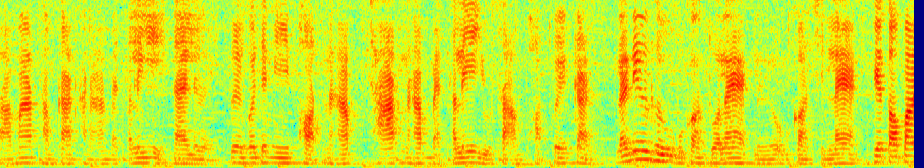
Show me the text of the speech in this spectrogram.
สามารถทำการขนานแบตเตอรี่ได้เลย ซึ่งก็จะมีพอร์ตนะครับชาร์จนะครับแบตเตอรี่อยู่ 3 พอร์ตด้วยกัน และนี่ก็คืออุปกรณ์ตัวแรกหรืออุปกรณ์ชิ้นแรกโอเคต่อมา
